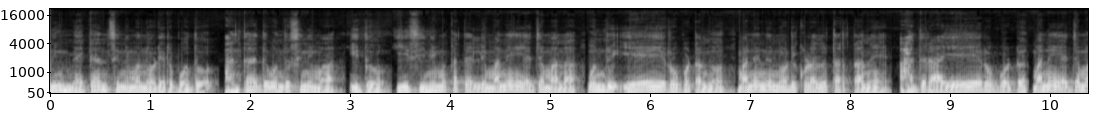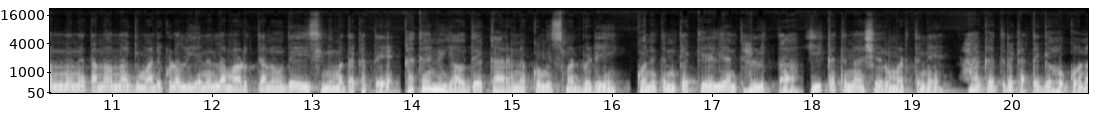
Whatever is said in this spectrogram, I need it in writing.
ನೀವು ಮೆಗಾನ್ ಸಿನಿಮಾ ನೋಡಿರಬಹುದು ಅಂತಹದ್ದೇ ಒಂದು ಸಿನಿಮಾ ಇದು. ಈ ಸಿನಿಮಾ ಕಥೆಯಲ್ಲಿ ಮನೆಯ ಯಜಮಾನ ಒಂದು ಎ ರೋಬೋಟ್ ಅನ್ನು ಮನೆಯನ್ನು ನೋಡಿಕೊಳ್ಳಲು ತರ್ತಾನೆ. ಆದರೆ ಆ ಎ ರೋಬೋಟ್ ಮನೆ ಯಜಮಾನನನ್ನೇ ತನ್ನವನ್ನಾಗಿ ಮಾಡಿಕೊಳ್ಳಲು ಏನೆಲ್ಲ ಮಾಡುತ್ತೆ ಅನ್ನುವುದೇ ಈ ಸಿನಿಮಾದ ಕತೆ ಕಥೆಯನ್ನು ಯಾವುದೇ ಕಾರಣಕ್ಕೂ ಮಿಸ್ ಮಾಡಬೇಡಿ. ಕೊನೆ ತನಕ ಕೇಳಿ ಅಂತ ಹೇಳುತ್ತಾ ಈ ಕಥೆನ ಶುರು ಮಾಡ್ತೇನೆ. ಹಾಗಾದ್ರೆ ಕತೆಗೆ ಹೋಗೋಣ.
